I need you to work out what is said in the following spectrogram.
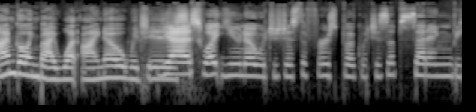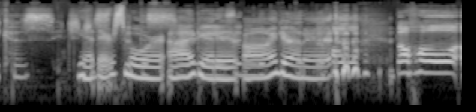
I'm going by what I know, which is. Yes, what you know, which is just the first book, which is upsetting because. yeah, there's the, more. The I get it. I get the, it. The whole, the whole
